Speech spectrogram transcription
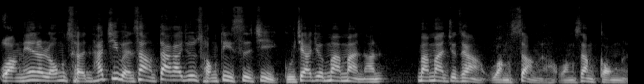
往年的龙城，它基本上大概就是从第四季股价就慢慢啊。慢慢就这样往上了，往上攻了。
